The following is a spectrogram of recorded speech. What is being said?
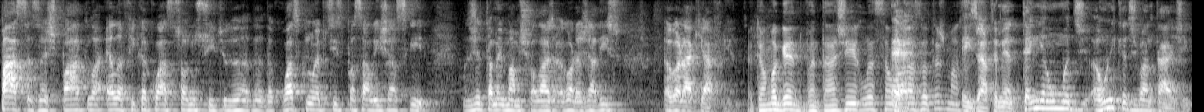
passas a espátula, ela fica quase só no sítio da, da, da, quase que não é preciso passar lixa a seguir. Mas a gente também vamos falar agora já disso, agora aqui à frente. Então é uma grande vantagem em relação é, às outras massas. Exatamente. Tem uma, a única desvantagem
